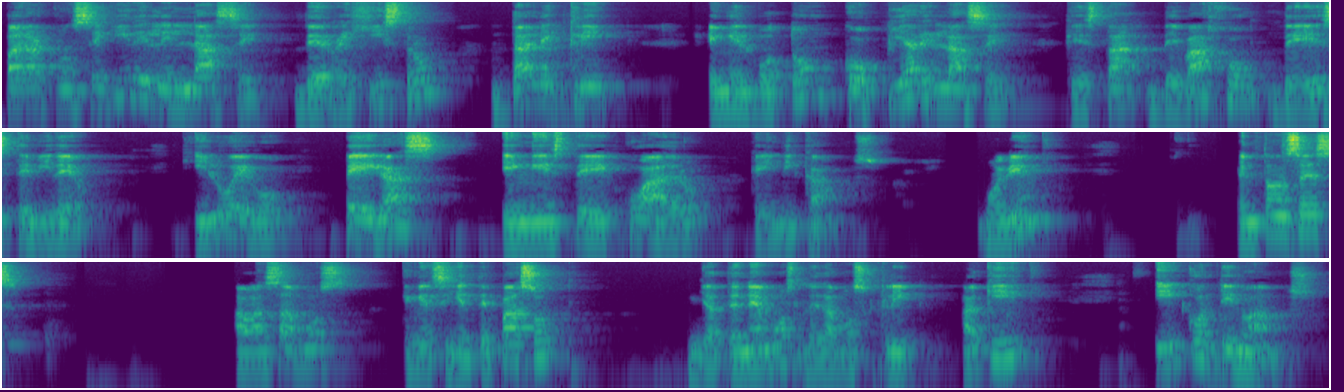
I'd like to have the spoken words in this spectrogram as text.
Para conseguir el enlace de registro, dale clic en el botón copiar enlace que está debajo de este video y luego pegas en este cuadro que indicamos. Muy bien. Entonces, avanzamos en el siguiente paso. Ya tenemos, le damos clic aquí y continuamos.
